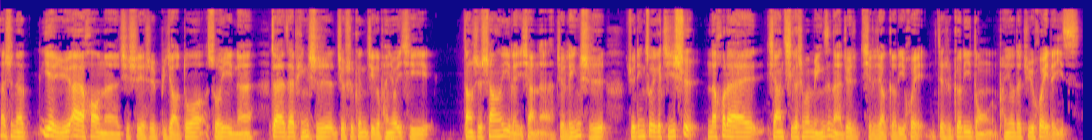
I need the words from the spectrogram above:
但是呢，业余爱好呢其实也是比较多，所以呢，在在平时就是跟几个朋友一起，当时商议了一下呢，就临时决定做一个集市。那后来想起个什么名字呢？就起了叫“格力会”，就是“格力懂朋友的聚会”的意思。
